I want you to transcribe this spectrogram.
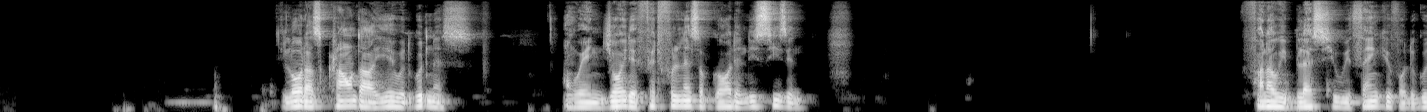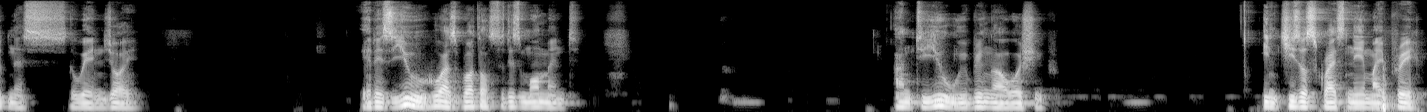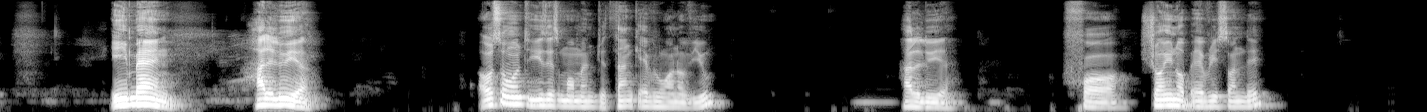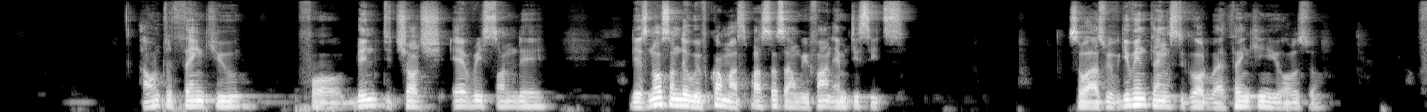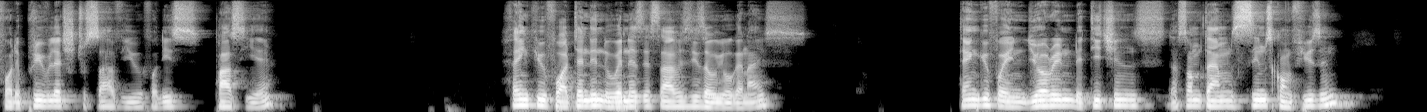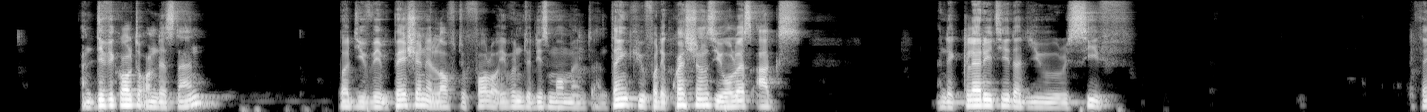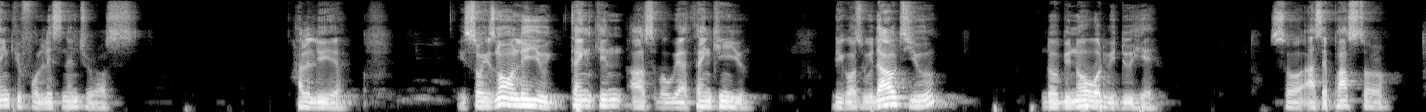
The Lord has crowned our year with goodness. And we enjoy the faithfulness of God in this season. Father, we bless you. We thank you for the goodness that we enjoy. It is you who has brought us to this moment. and to you we bring our worship. In Jesus Christ's name I pray. Amen. Hallelujah. I also want to use this moment to thank every one of you. Hallelujah. For showing up every Sunday. I want to thank you for being to church every Sunday. There's no Sunday we've come as pastors and we found empty seats. So, as we've given thanks to God, we're thanking you also for the privilege to serve you for this past year. Thank you for attending the Wednesday services that we organize. Thank you for enduring the teachings that sometimes seems confusing and difficult to understand. But you've been patient enough to follow even to this moment. And thank you for the questions you always ask and the clarity that you receive. Thank you for listening to us. Hallelujah. So it's not only you thanking us, but we are thanking you. Because without you, there will be no what we do here. So as a pastor,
